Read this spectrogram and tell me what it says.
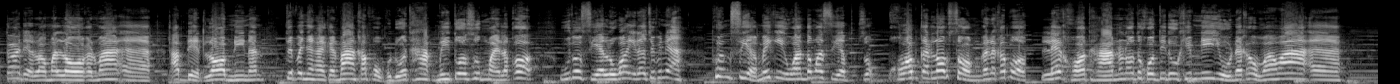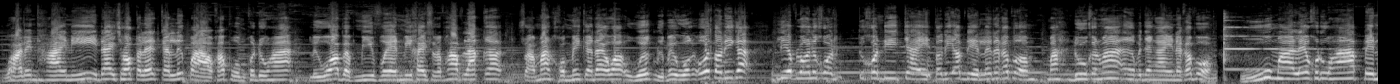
ๆ ก็เดี๋ยวเรามารอกันว่าเอ่ออัปเดตรอบนี้นั้น จะเป็นยังไงกันบ้างครับผมคุณดูว่าถ้ามีตัวสุ่มใหม่แล้วก็อูต้องเสียรู้ว่าอีกแล้วใช่ไหมเนี่ยเพิ่งเสียไม่กี่วันต้องมาเสียพร้อมกันรอบสองกันนะครับผมและขอถามน้องๆทุกคนที่ดูคลิปนี้อยู่นะครับผมว่าว่าเออ วาเลนไทน์นี้ได้ช็อกโกแลตกันหรือเปล่าครับผมคนดูฮะ หรือว่าแบบมีแฟนมีใครสารภาพรักก็สามารถคอมเมนต์กันได้ว่าเวิร์กหรือไม่เวิร์กโอ้ยตอนนี้ก็เรียบร้อยทุกคน ทุกคนดีใจตอนนี้อัปเดตเลยนะครับผมมาดูกันว่าเออเป็นยังไงนะครับผมอู้มาแล้วคนดูฮะเป็น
